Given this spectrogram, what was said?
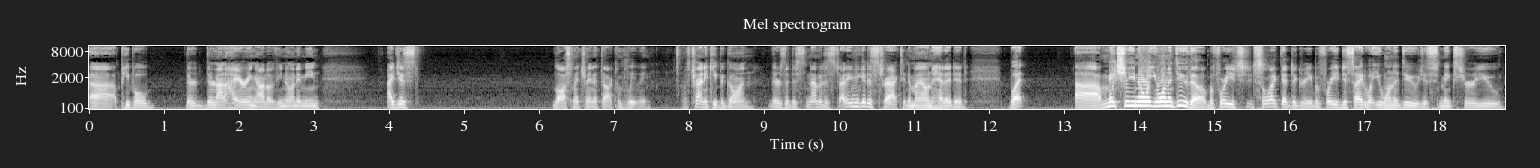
uh, people they're they're not hiring out of. You know what I mean? I just lost my train of thought completely. I was trying to keep it going. There's a dis- not a dist- I didn't even get distracted in my own head. I did, but uh, make sure you know what you want to do though before you select that degree. Before you decide what you want to do, just make sure you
